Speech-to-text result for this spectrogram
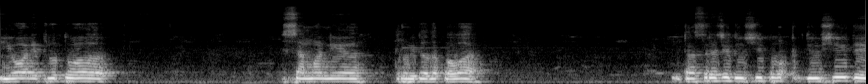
युवा नेतृत्व सामान्य रोहितदादा पवार दसऱ्याच्या दिवशी दिवशी ते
